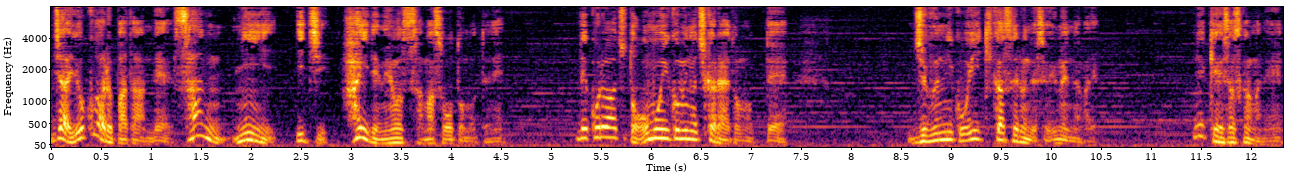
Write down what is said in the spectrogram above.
じゃあよくあるパターンで、3、2、1、はいで目を覚まそうと思ってね。で、これはちょっと思い込みの力やと思って、自分にこう言い聞かせるんですよ、夢の中で。で、警察官がね、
